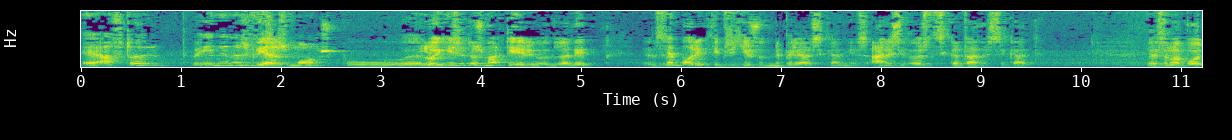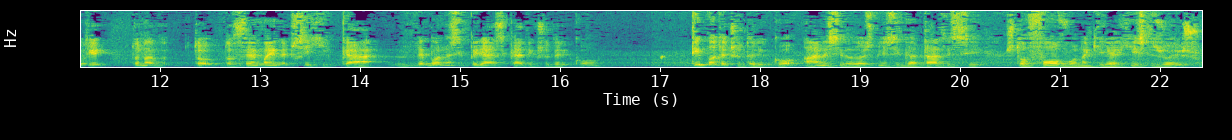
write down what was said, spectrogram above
ε, αυτό είναι ένας βιασμός που ε, λογίζεται ως μαρτύριο. Δηλαδή δεν μπορεί την ψυχή σου να την επηρεάσει κανείς, αν εσύ θα δώσεις τη συγκατάθεση σε κάτι. Δηλαδή θέλω να πω ότι το, να, το, το θέμα είναι ψυχικά, δεν μπορεί να σε επηρεάσει κάτι εξωτερικό. Τίποτα εξωτερικό, αν εσύ θα δώσεις μια συγκατάθεση στο φόβο να κυριαρχήσει τη ζωή σου.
